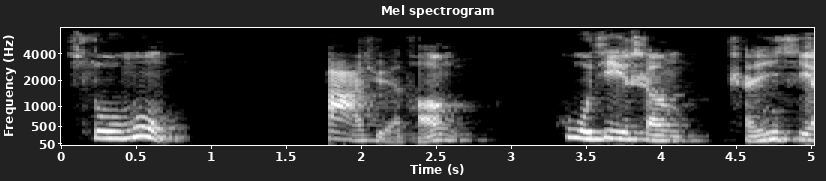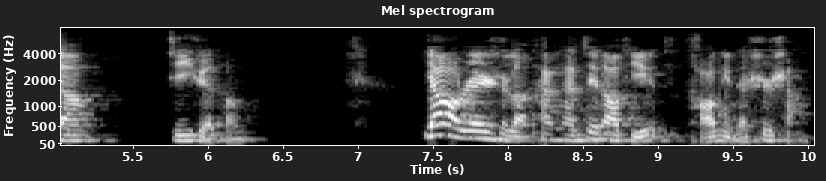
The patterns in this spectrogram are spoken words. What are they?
苏木、大雪藤、护寄生、沉香、鸡血藤。药认识了，看看这道题考你的是啥。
